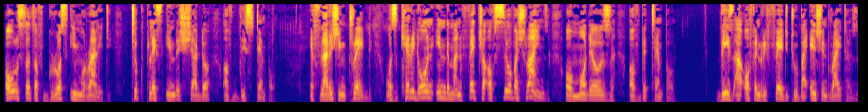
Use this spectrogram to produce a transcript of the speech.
All sorts of gross immorality took place in the shadow of this temple. A flourishing trade was carried on in the manufacture of silver shrines or models of the temple. These are often referred to by ancient writers.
